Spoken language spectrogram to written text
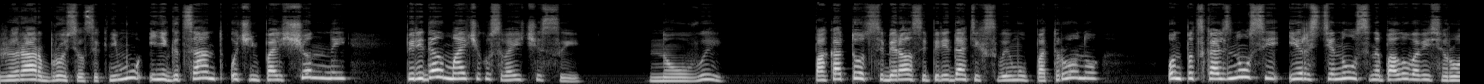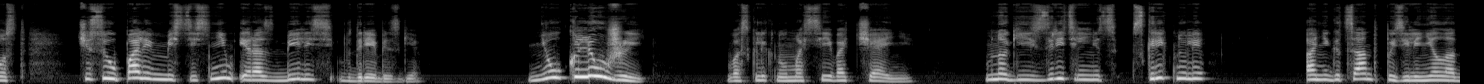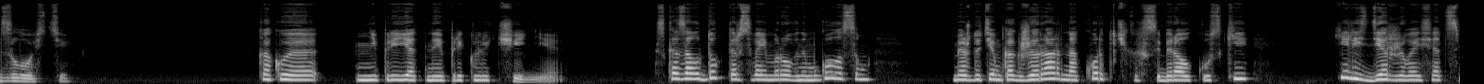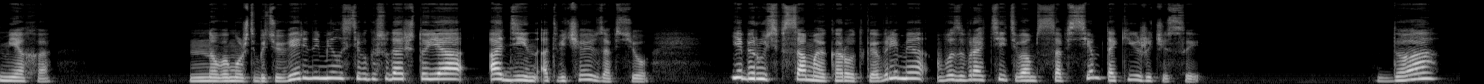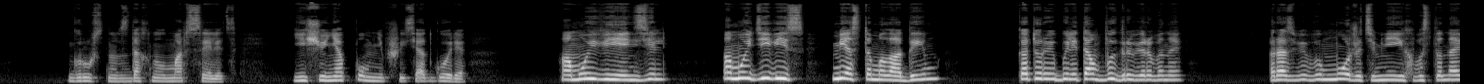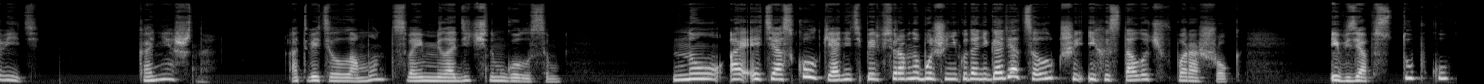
Жерар бросился к нему, и негациант, очень польщенный, передал мальчику свои часы. Но, увы, пока тот собирался передать их своему патрону, он подскользнулся и растянулся на полу во весь рост. Часы упали вместе с ним и разбились в дребезги. «Неуклюжий!» — воскликнул Массей в отчаянии. Многие из зрительниц вскрикнули, а негациант позеленел от злости. «Какое неприятное приключение!» — сказал доктор своим ровным голосом, между тем, как Жерар на корточках собирал куски, еле сдерживаясь от смеха. «Но вы можете быть уверены, милостивый государь, что я один отвечаю за все. Я берусь в самое короткое время возвратить вам совсем такие же часы». «Да?» — грустно вздохнул марселец, еще не опомнившийся от горя. «А мой вензель? А мой девиз «Место молодым», которые были там выгравированы? Разве вы можете мне их восстановить?» «Конечно», — ответил Ламонт своим мелодичным голосом. «Ну, а эти осколки, они теперь все равно больше никуда не годятся, лучше их истолочь в порошок» и, взяв ступку,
